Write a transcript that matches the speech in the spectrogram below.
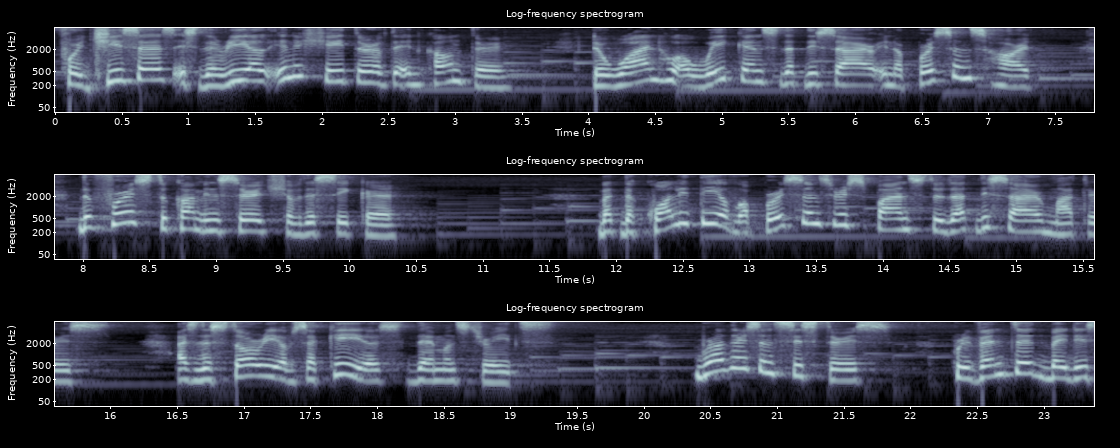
For Jesus is the real initiator of the encounter, the one who awakens that desire in a person's heart, the first to come in search of the seeker. But the quality of a person's response to that desire matters, as the story of Zacchaeus demonstrates. Brothers and sisters, prevented by this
